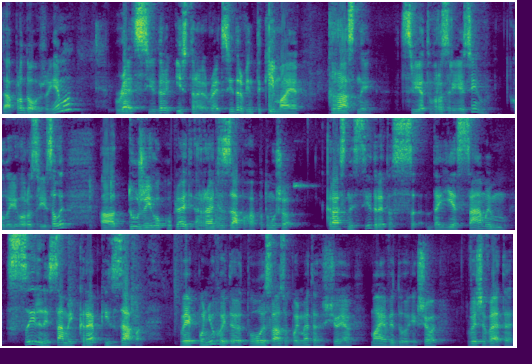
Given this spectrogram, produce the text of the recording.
Да, продовжуємо. Red Cedar, істинний Red Cedar, він такий має красний цвіт в розрізі, коли його розрізали. А, дуже його купляють раді запаху, тому що красний сідр це с- дає самий сильний, самий крепкий запах. Ви як понюхаєте, то ви одразу поймете, що я маю в виду. Якщо ви живете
